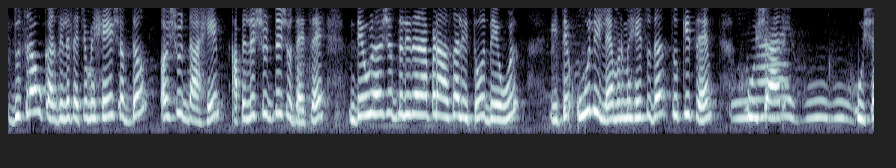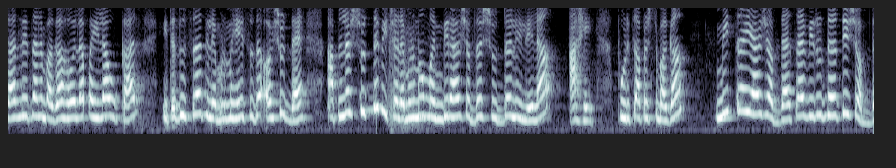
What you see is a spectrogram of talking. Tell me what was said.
दुसरा उकार दिला त्याच्यामुळे हे शब्द अशुद्ध आहे. आपल्याला शुद्ध शोधायचं आहे देऊळ हा शब्द लिहिताना आपण असा लिहितो देऊळ. इथे ऊ लिहिलं आहे म्हणून हे सुद्धा चुकीचं आहे हुशार हुशार लिहिताना बघा हला पहिला उकार इथे दुसरा दिला म्हणून हे सुद्धा अशुद्ध आहे. आपल्याला शुद्ध विचारलं म्हणून मग मंदिर हा शब्द शुद्ध लिहिलेला आहे. पुढचा प्रश्न बघा. मित्र या शब्दाचा विरुद्धार्थी शब्द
